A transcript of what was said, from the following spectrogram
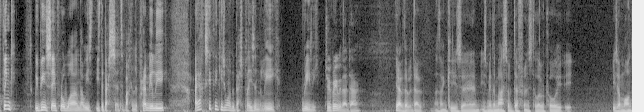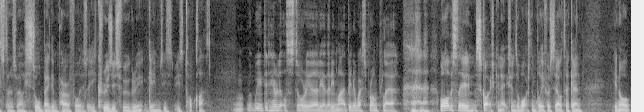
think we've been saying for a while now he's, he's the best centre back in the Premier League. I actually think he's one of the best players in the league, really. Do you agree with that, Darren? Yeah, without a doubt. I think he's um, he's made a massive difference to Liverpool. He, he, he's a monster as well. He's so big and powerful. It's, he cruises through great games. He's, he's top class. We did hear a little story earlier that he might have been a West Brom player. well, obviously, Scottish connections. I watched him play for Celtic, and you know,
